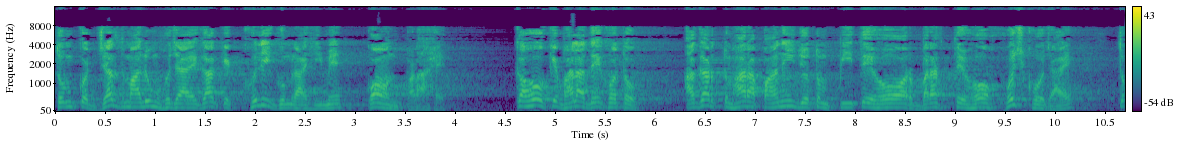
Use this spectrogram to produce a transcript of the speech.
تم کو جلد معلوم ہو جائے گا کہ کھلی گمراہی میں کون پڑا ہے۔ کہو کہ بھلا دیکھو تو اگر تمہارا پانی جو تم پیتے ہو اور برتتے ہو خشک ہو جائے، تو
